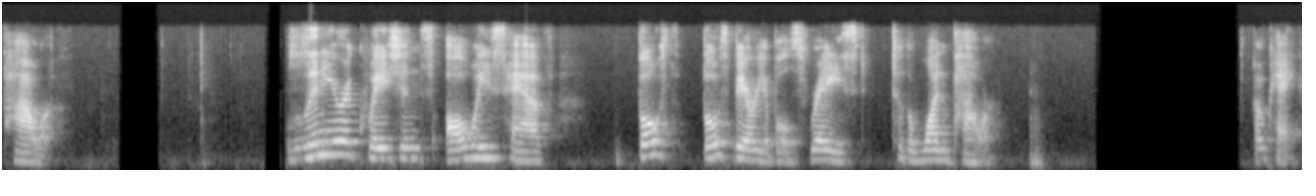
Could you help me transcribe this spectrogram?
power. Linear equations always have both, both variables raised to the one power. Okay,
